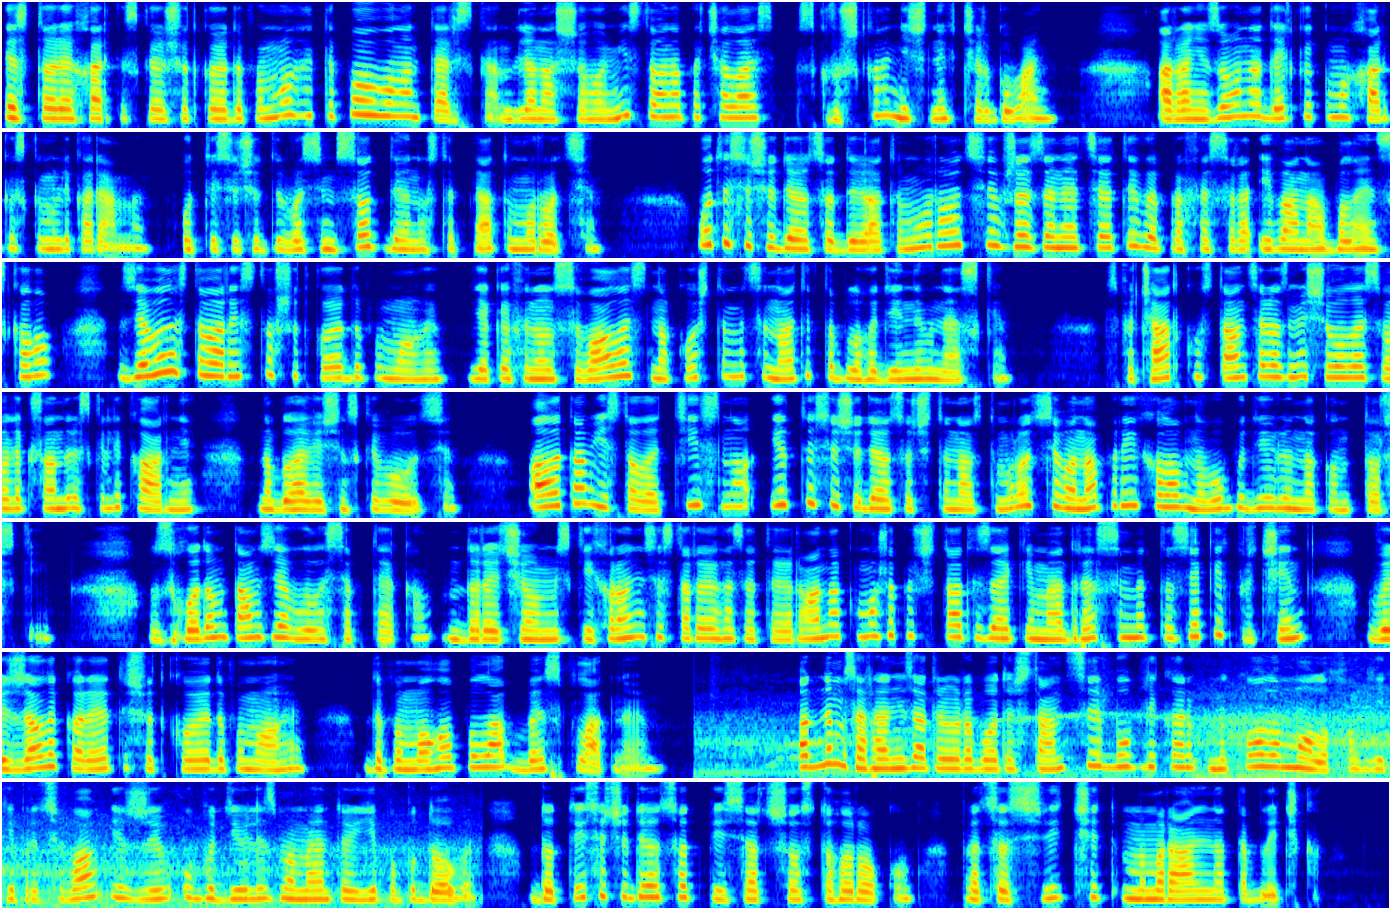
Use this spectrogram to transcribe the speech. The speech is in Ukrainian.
Історія Харківської швидкої допомоги типово волонтерська. Для нашого міста вона почалась з кружка нічних чергувань, організована декількома харківськими лікарями у 1895 році. У 1909 році, вже за ініціативи професора Івана Оболенського, з'явилось товариство швидкої допомоги, яке фінансувалось на кошти меценатів та благодійні внески. Спочатку станція розміщувалась в Олександрівській лікарні на Благовіщенській вулиці, але там їй стало тісно, і в 1914 році вона переїхала в нову будівлю на Конторській. Згодом там з'явилася аптека. До речі, у міській хроніці старої газети Ранок можна прочитати, за якими адресами та з яких причин виїжджали карети швидкої допомоги. Допомога була безплатною. Одним з організаторів роботи станції був лікар Микола Молохов, який працював і жив у будівлі з моменту її побудови до 1956 року. Про це свідчить меморіальна табличка.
